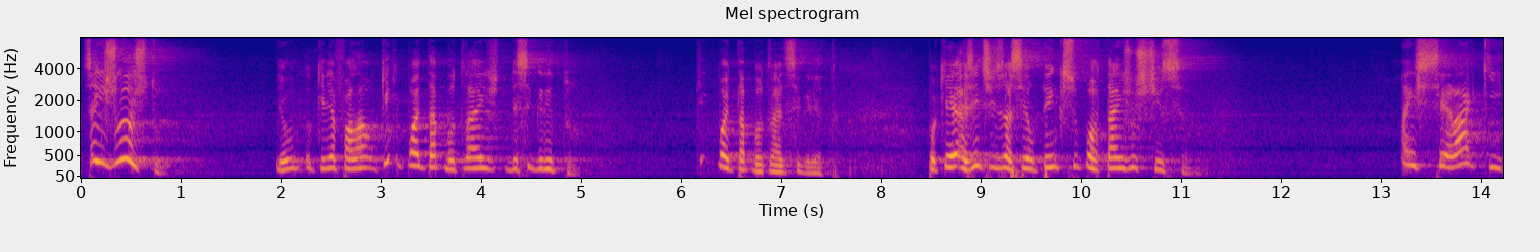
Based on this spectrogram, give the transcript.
isso é injusto. Eu, eu queria falar o que, que pode estar por trás desse grito. O que, que pode estar por trás desse grito? Porque a gente diz assim, eu tenho que suportar a injustiça. Mas será que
